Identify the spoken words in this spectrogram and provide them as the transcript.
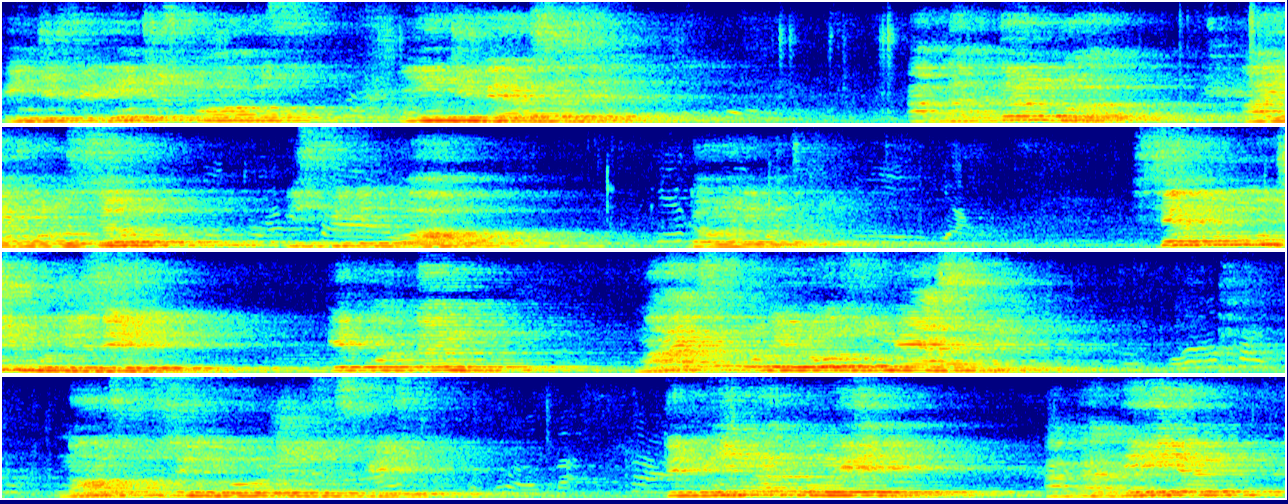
em diferentes povos e em diversas épocas, adaptando-a à evolução espiritual da humanidade. Sendo o último, diz ele, e portanto, mais poderoso mestre, nosso Senhor Jesus Cristo, termina com ele a cadeia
